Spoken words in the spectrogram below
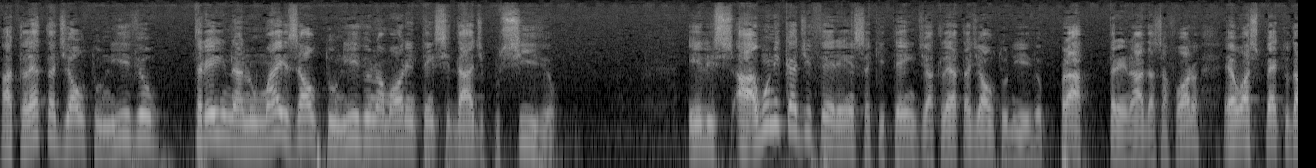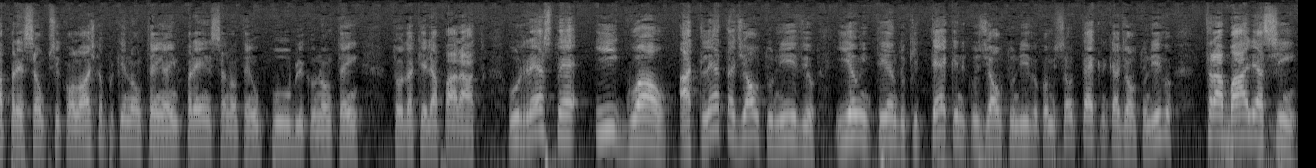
Atleta de alto nível treina no mais alto nível, na maior intensidade possível. Eles, a única diferença que tem de atleta de alto nível para treinar dessa forma é o aspecto da pressão psicológica, porque não tem a imprensa, não tem o público, não tem todo aquele aparato. O resto é igual. Atleta de alto nível, e eu entendo que técnicos de alto nível, comissão técnica de alto nível, trabalha assim.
